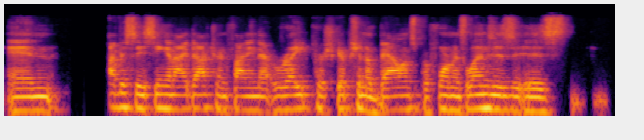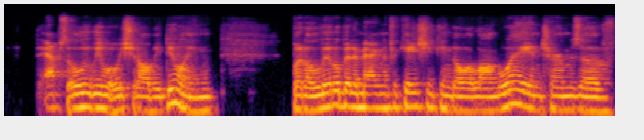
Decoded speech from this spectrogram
And obviously, seeing an eye doctor and finding that right prescription of balanced performance lenses is absolutely what we should all be doing but a little bit of magnification can go a long way in terms of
